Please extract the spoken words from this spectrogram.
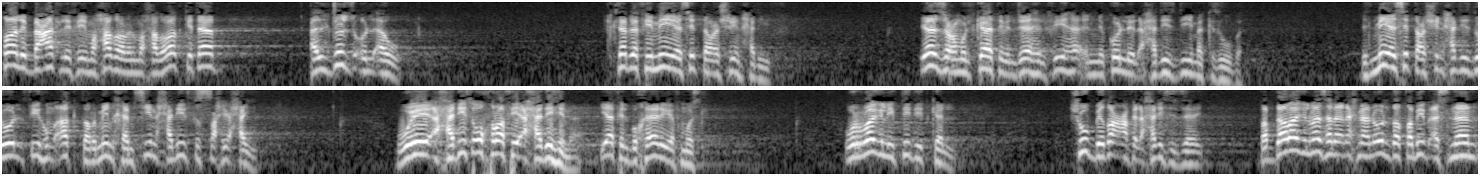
طالب بعت لي في محاضرة من المحاضرات كتاب الجزء الأول. الكتاب ده فيه 126 حديث. يزعم الكاتب الجاهل فيها إن كل الأحاديث دي مكذوبة. ال 126 حديث دول فيهم أكثر من 50 حديث في الصحيحين. وأحاديث أخرى في أحدهما يا في البخاري يا في مسلم. والراجل يبتدي يتكلم. شوف بيضعف الأحاديث إزاي. طب ده راجل مثلا إحنا نقول ده طبيب أسنان.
